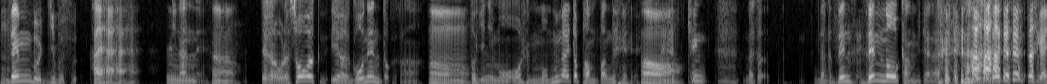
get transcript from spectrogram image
うん全部ギブスはいはいはいはい。になんねん。うんうんだから俺小学いや5年とかかな。うんうんうん。時にもう俺もう胸板パンパンで。うん けんなんかなんか全全能感みたいな。確かに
